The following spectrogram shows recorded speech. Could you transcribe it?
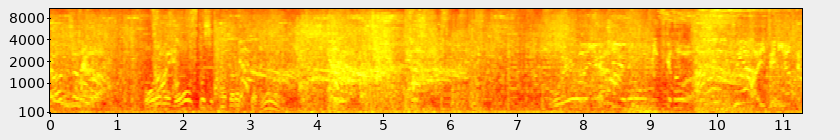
やるじゃねえか俺ももう少し働くかね俺は良き獲物を見つけたわ相手になって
